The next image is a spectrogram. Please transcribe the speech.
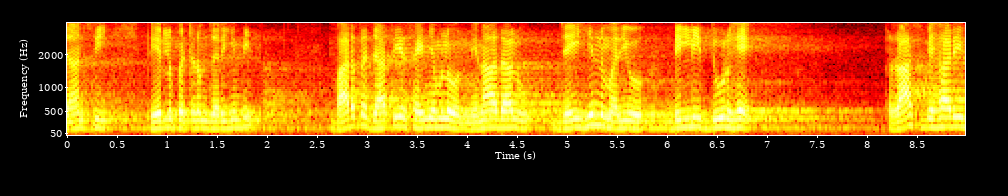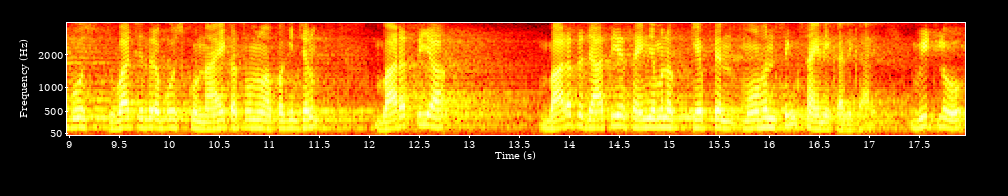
ఝాన్సీ పేర్లు పెట్టడం జరిగింది. భారత జాతీయ సైన్యంలో నినాదాలు జై హింద్ మరియు ఢిల్లీ దూర్ హే. రాస్ బిహారీ బోస్ సుభాష్ చంద్రబోస్కు నాయకత్వం అప్పగించడం భారతీయ భారత జాతీయ సైన్యమున కెప్టెన్ మోహన్ సింగ్ సైనిక అధికారి. వీటిలో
